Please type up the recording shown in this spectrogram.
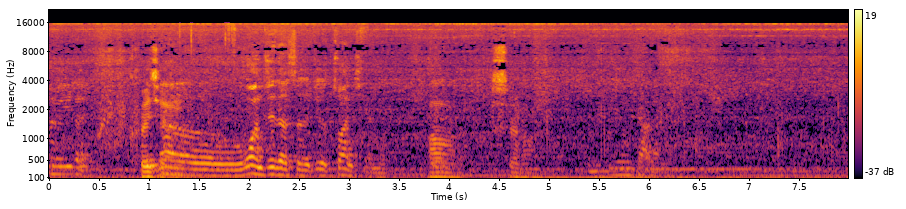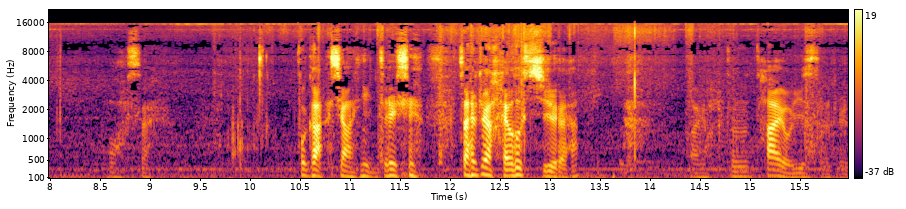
亏的。亏钱。旺季的时候就赚钱了。哦，是哈。下来。哇塞！不敢相信，这是在这还有雪！哎呀，真是太有意思了，这个。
